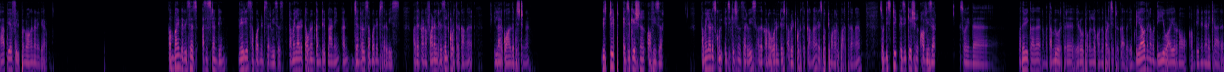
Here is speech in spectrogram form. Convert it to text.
ஹாப்பியாக ஃபீல் பண்ணுவாங்கன்னு நினைக்கிறேன். Combined research assistant in various subordinate services Tamil Nadu town and country planning and general subordinate service அதற்கான ஃபைனல் ரிசல்ட் கொடுத்துருக்காங்க. எல்லாருக்கும் ஆல் த பெஸ்ட்டுங்க district educational officer Tamil Nadu school education service அதற்கான ஓரல் டெஸ்ட் அப்டேட் கொடுத்துருக்காங்க. ரெஸ்பெக்டிவ் மாடல் பார்த்துக்காங்க. So district education officer so இந்த பதவிக்காக நம்ம தம்பி ஒருத்தர் இரவு பகலில் கொண்டு படிச்சுட்டு இருக்காரு. எப்படியாவது நம்ம டியூ ஆயிடணும் அப்படின்னு நினைக்கிறாரு.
